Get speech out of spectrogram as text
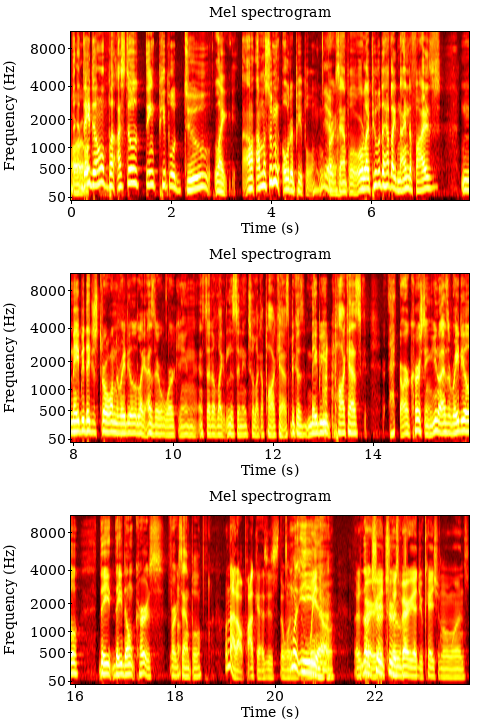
Or- they don't, but I still think people do. Like I'm assuming older people, Yeah. for example, or like people that have like nine to fives. Maybe they just throw on the radio like as they're working instead of like listening to like a podcast because maybe podcasts are cursing. You know, as a radio, they they don't curse. For example, Well, not all podcasts, just the ones Well, we yeah. know. There's No, very true, ed- there's very educational ones,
